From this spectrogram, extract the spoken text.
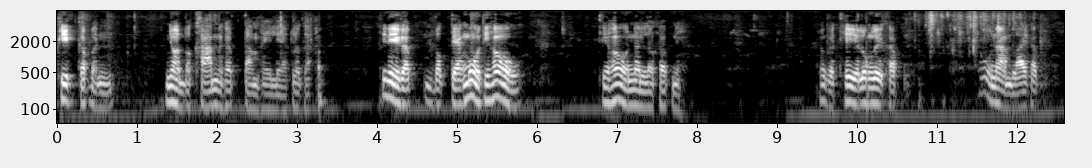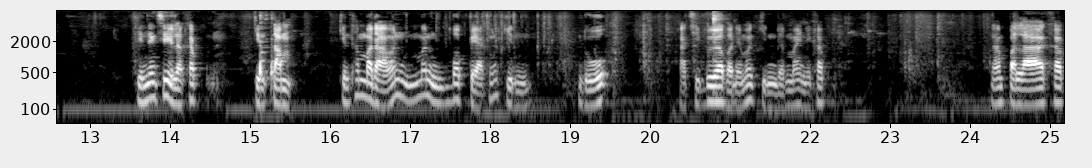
พริกกับมันย้อนบักขามนะครับตำให้แหลกแล้วก็ที่นี่ครับบอกแตงโมที่เฮาที่เฮานั่นแล้วครับนี่เฮาก็เทลงเลยครับโอ้น้ำหลายครับ กินยังซี่แหละครับ กินตำกินธรรมดามันมันบ่แปลกมันกินดู อาจสิเบื่อแบบนี้มากินแบบไม่นี่ครับ น้ำปลาครับ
